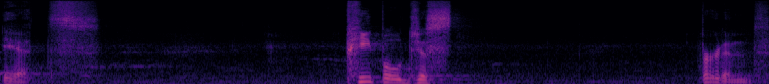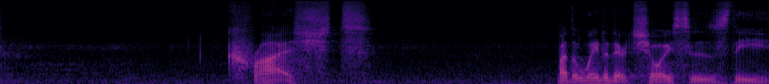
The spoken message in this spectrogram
it. People just burdened, crushed by the weight of their choices, the,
